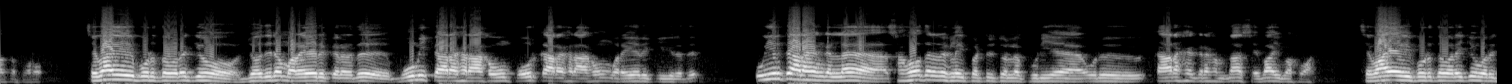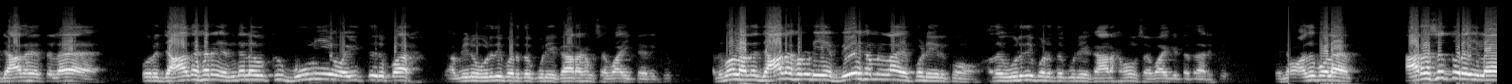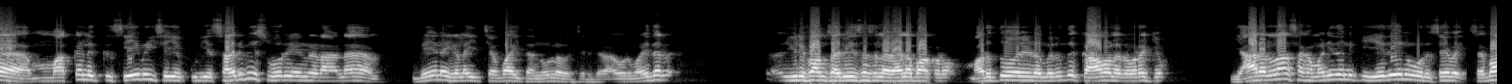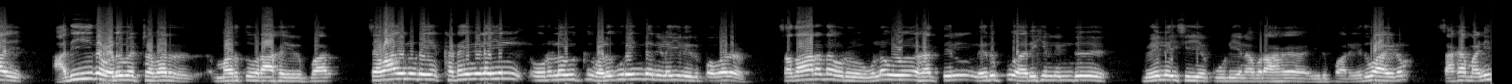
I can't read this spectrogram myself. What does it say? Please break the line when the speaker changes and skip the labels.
பார்க்க போறோம். செவ்வாயை பொறுத்த வரைக்கும் ஜோதிடம் வரையறுக்கிறது பூமிக்காரகராகவும் போர்க்காரகராகவும் வரையறுக்கிறது. உயிர்காரகங்கள்ல சகோதரர்களை பற்றி சொல்லக்கூடிய ஒரு காரக கிரகம் தான் செவ்வாய் பகவான். செவ்வாயை பொறுத்த வரைக்கும் ஒரு ஜாதகத்துல ஒரு ஜாதகர் எந்த அளவுக்கு பூமியை வைத்து இருப்பார் அப்படின்னு உறுதிப்படுத்தக்கூடிய காரகம் செவ்வாய்கிட்ட இருக்கு. அதுபோல் அந்த ஜாதகருடைய வேகம் எல்லாம் எப்படி இருக்கும்? அதை உறுதிப்படுத்தக்கூடிய காரகமும் செவ்வாய்கிட்ட தான் இருக்கு. என்ன அதுபோல அரசு துறையில மக்களுக்கு சேவை செய்யக்கூடிய சர்வீஸ் ஓரியன்டான வேலைகளை செவ்வாய் தன்னுள்ள வச்சிருக்கிறார். ஒரு மனிதர் யூனிஃபார்ம் சர்வீசஸ்ல வேலை பார்க்கணும். மருத்துவரிடமிருந்து காவலர் வரைக்கும் யாரெல்லாம் சக மனிதனுக்கு ஏதேனும் ஒரு சேவை செவ்வாய் அதீத வலுவற்றவர் மருத்துவராக இருப்பார். செவ்வாயினுடைய கடைநிலையில் ஓரளவுக்கு வலுகுறைந்த நிலையில் இருப்பவர் சாதாரண ஒரு உணவகத்தில் நெருப்பு அருகில் நின்று வேலை செய்யக்கூடிய நபராக இருப்பார். எதுவாயினும் சக மனித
